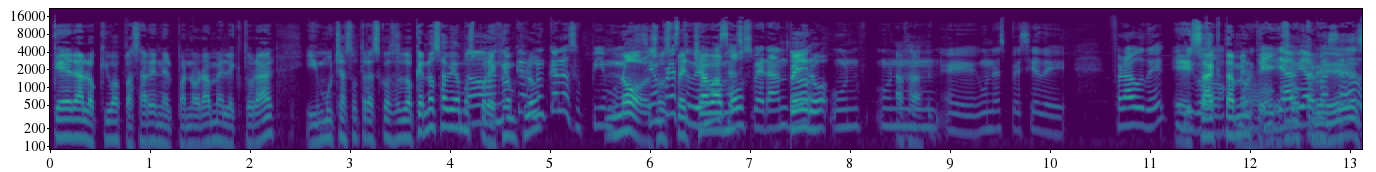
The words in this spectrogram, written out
qué era lo que iba a pasar en el panorama electoral y muchas otras cosas. Lo que no sabíamos, por ejemplo, nunca, lo supimos. No, Siempre sospechábamos, esperando pero un, un, eh, una especie de fraude. Exactamente. Digo, ya había pasado.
